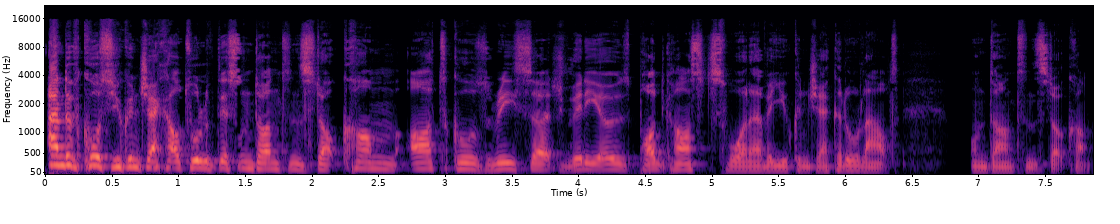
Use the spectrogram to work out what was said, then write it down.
And of course, you can check out all of this on Darntons.com articles, research, videos, podcasts, whatever. You can check it all out on Darntons.com.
